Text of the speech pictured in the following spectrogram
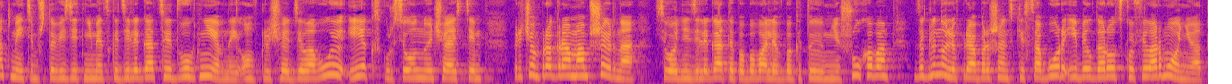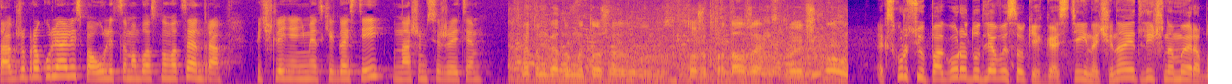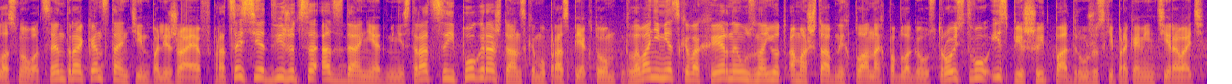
Отметим, что визит немецкой делегации двухдневный. Он включает деловую и экскурсионную части. Причем программа обширна. Сегодня делегаты побывали в БКТУ имени Шухова, заглянули в Преображенский собор и Белгородскую филармонию, а также прогулялись по улицам областного центра. Впечатления немецких гостей в нашем сюжете. В этом году мы тоже, тоже продолжаем строить школу. Экскурсию по городу для высоких гостей начинает лично мэр областного центра Константин Полежаев. Процессия движется от здания администрации по Гражданскому проспекту. Глава немецкого Херне узнает о масштабных планах по благоустройству и спешит по-дружески прокомментировать.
